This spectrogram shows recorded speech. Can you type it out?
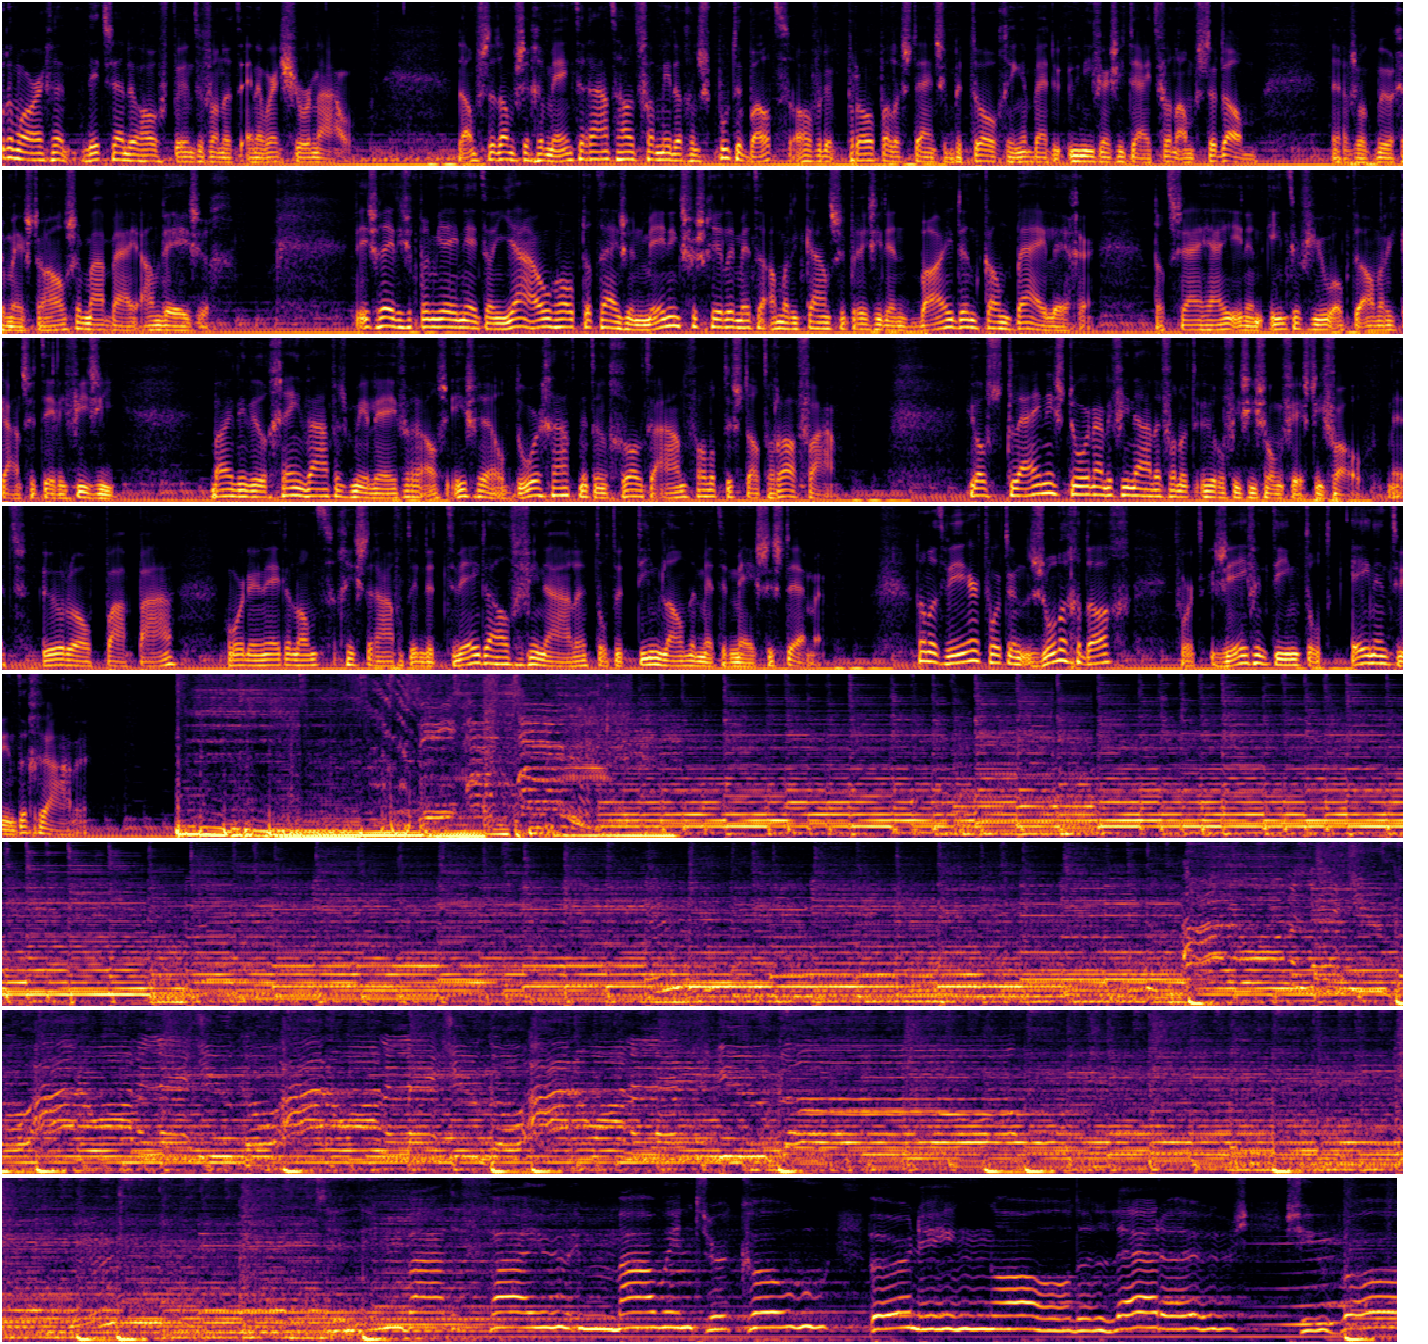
Goedemorgen, dit zijn de hoofdpunten van het NOS Journaal. De Amsterdamse gemeenteraad houdt vanmiddag een spoeddebat... over de pro-Palestijnse betogingen bij de Universiteit van Amsterdam. Daar is ook burgemeester Halsema bij aanwezig. De Israëlische premier Netanyahu hoopt dat hij zijn meningsverschillen... met de Amerikaanse president Biden kan bijleggen. Dat zei hij in een interview op de Amerikaanse televisie. Biden wil geen wapens meer leveren als Israël doorgaat met een grote aanval op de stad Rafah. Joost Klein is door naar de finale van het Eurovisie Songfestival. Met Europapa hoorde Nederland gisteravond in de tweede halve finale... tot de tien landen met de meeste stemmen. Dan het weer. Het wordt een zonnige dag. Het wordt 17 tot 21 graden. Letters she wrote.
